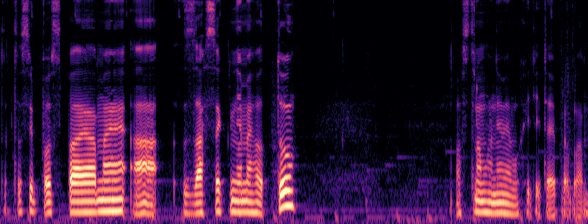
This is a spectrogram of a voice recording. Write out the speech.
Toto si pospájame a zasekneme ho tu. Ostrom ho neviem uchytiť, to je problém.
